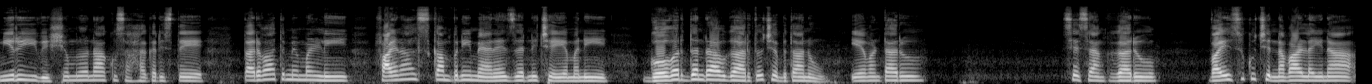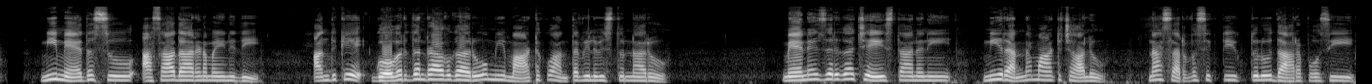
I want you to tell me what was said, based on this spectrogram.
మీరు ఈ విషయంలో నాకు సహకరిస్తే తర్వాత మిమ్మల్ని ఫైనాన్స్ కంపెనీ మేనేజర్ని చేయమని గోవర్ధన్ రావు గారితో చెబుతాను. ఏమంటారు? శశాంక్ గారు వయసుకు చిన్నవాళ్ళైనా మీ మేధస్సు అసాధారణమైనది. అందుకే గోవర్ధన్ రావు గారు మీ మాటకు అంత విలువిస్తున్నారు. మేనేజర్గా చేయిస్తానని మీరన్న మాట చాలు. నా సర్వశక్తియుక్తులు దారపోసి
